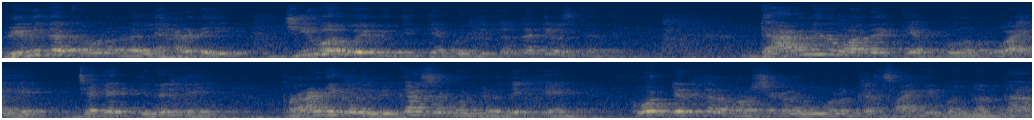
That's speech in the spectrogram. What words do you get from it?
ವಿವಿಧ ಕವಲಗಳಲ್ಲಿ ಹರಡಿ ಜೀವ ವೈವಿಧ್ಯತೆ ಬಂದಿತ್ತು ಅಂತ ತಿಳಿಸ್ತದೆ ಡಾರ್ವಿನ್ ವಾದಕ್ಕೆ ಪೂರಕವಾಗಿ ಜಗತ್ತಿನಲ್ಲಿ ಪ್ರಾಣಿಗಳು ವಿಕಾಸಗೊಂಡಿರೋದಕ್ಕೆ ಕೋಟ್ಯಂತರ ವರ್ಷಗಳ ಮೂಲಕ ಸಾಗಿ ಬಂದಂತಹ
